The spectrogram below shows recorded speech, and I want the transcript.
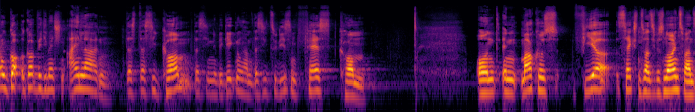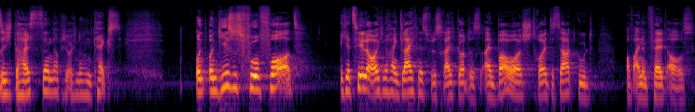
Und Gott, Gott will die Menschen einladen, dass, dass sie kommen, dass sie eine Begegnung haben, dass sie zu diesem Fest kommen. Und in Markus 4, 26 bis 29, da heißt es dann, habe ich euch noch einen Text. Und, und Jesus fuhr fort. Ich erzähle euch noch ein Gleichnis für das Reich Gottes. Ein Bauer streute Saatgut auf einem Feld aus.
